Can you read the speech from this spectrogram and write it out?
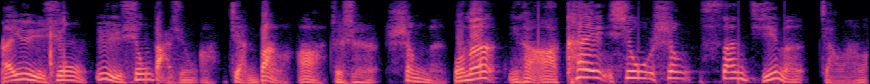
哎，遇凶，遇凶大凶啊，减半了啊。这是生门。我们你看啊，开修生三吉门讲完了。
